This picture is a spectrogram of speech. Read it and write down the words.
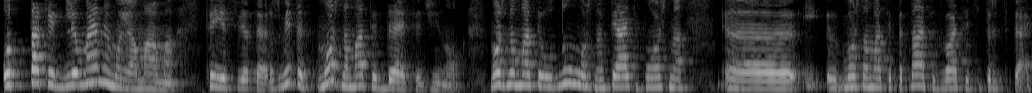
От так як для мене моя мама це є святе. Розумієте, можна мати 10 жінок, можна мати одну, можна 5, можна, е, е, можна мати 15, 20 і 35.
